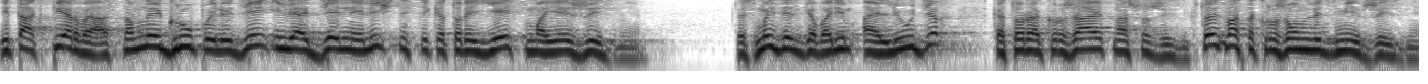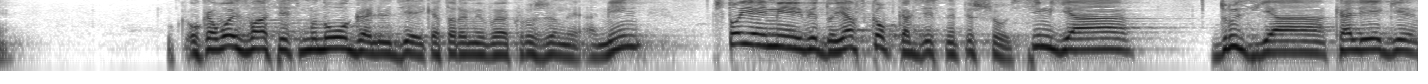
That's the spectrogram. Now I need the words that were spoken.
Итак, первое. Основные группы людей или отдельные личности, которые есть в моей жизни. То есть мы здесь говорим о людях, которые окружают нашу жизнь. Кто из вас окружен людьми в жизни? У кого из вас есть много людей, которыми вы окружены? Аминь. Что я имею в виду? Я в скобках здесь напишу. Семья, друзья, коллеги,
